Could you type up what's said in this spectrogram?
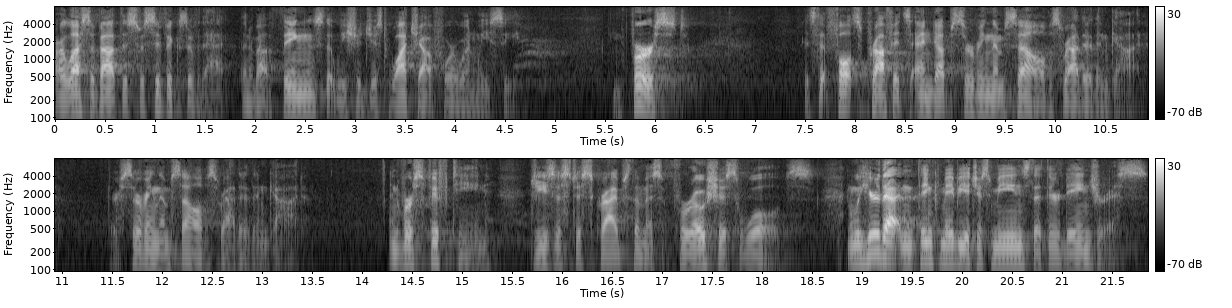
are less about the specifics of that than about things that we should just watch out for when we see. And first, it's that false prophets end up serving themselves rather than God. They're serving themselves rather than God. In verse 15, Jesus describes them as ferocious wolves. And we hear that and think maybe it just means that they're dangerous,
